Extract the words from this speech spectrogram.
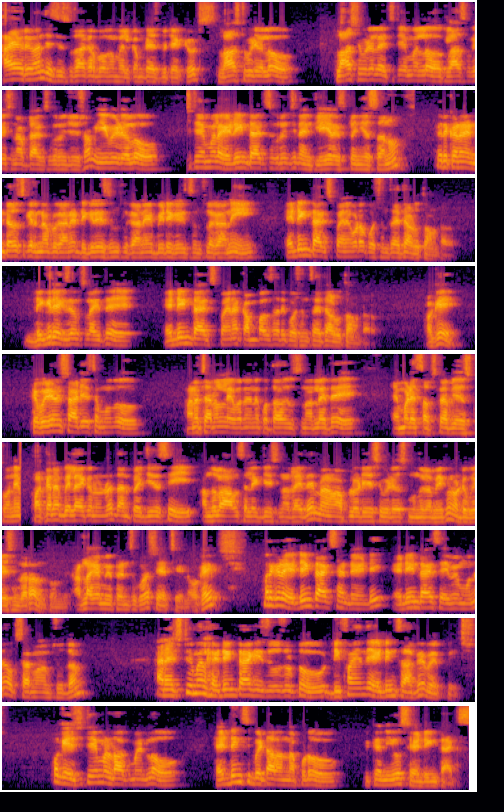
Hi everyone this is Sudhakar Bhogam welcome to SB tech tuts last వీడియోలో last వీడియోలో హెచ్టీఎంఎల్లో classification of tax గురించి చూసాం ఈ వీడియోలో హెచ్టీఎంఎల్ ఎడింగ్ ట్యాక్స్ గురించి నేను క్లియర్ ఎక్స్ప్లెయిన్ చేస్తాను. మీరు ఇక్కడ ఇంటర్వ్యూస్కి వెళ్ళినప్పుడు కానీ డిగ్రీ ఎగ్జామ్స్ కానీ బీటెక్ ఎగ్జామ్స్లో కానీ ఎడింగ్ ట్యాక్స్ పైన కూడా క్వశ్చన్స్ అయితే అడుగుతూ ఉంటారు. డిగ్రీ ఎగ్జామ్స్లో అయితే ఎడింగ్ ట్యాక్స్ పైన కంపల్సరీ క్వశ్చన్స్ అయితే అడుగుతూ ఉంటారు. ఓకే ఇక వీడియోని స్టార్ట్ చేసే ముందు మన ఛానల్ ఎవరైనా కొత్తగా చూస్తున్నట్లయితే వెంబడే సబ్స్క్రైబ్ చేసుకొని పక్కన బెల్ ఐకన్ ఉంటే దాన్ని ప్రెస్ చేసి అందులో ఆల్ సెలెక్ట్ చేసినట్లయితే మేము అప్లోడ్ చేసే వీడియోస్ ముందుగా మీకు నోటిఫికేషన్ ద్వారా అందుతుంది. అట్లాగే మీ ఫ్రెండ్స్ కూడా షేర్ చేయండి ఓకే మరి ఇక్కడ హెడ్డింగ్ ట్యాగ్స్ అంటే ఏంటి? హెడ్డింగ్ ట్యాగ్స్ ఏమేమి ఉన్నాయో? ఒకసారి మనం చూద్దాం. And HTML heading tag is use to define the headings of a web page ఒక హెచ్టిఎంఎల్ డాక్యుమెంట్లో headings పెట్టాలన్నప్పుడు you can use heading tags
